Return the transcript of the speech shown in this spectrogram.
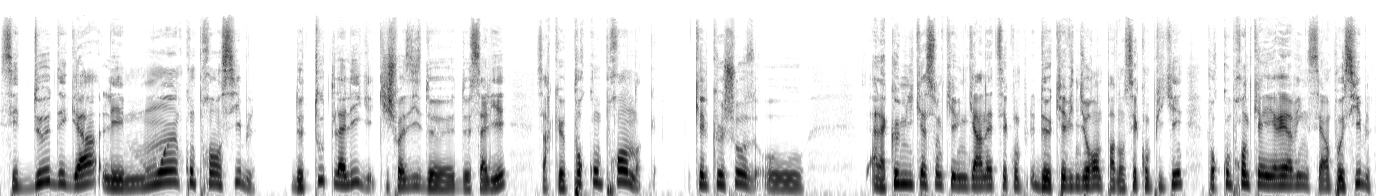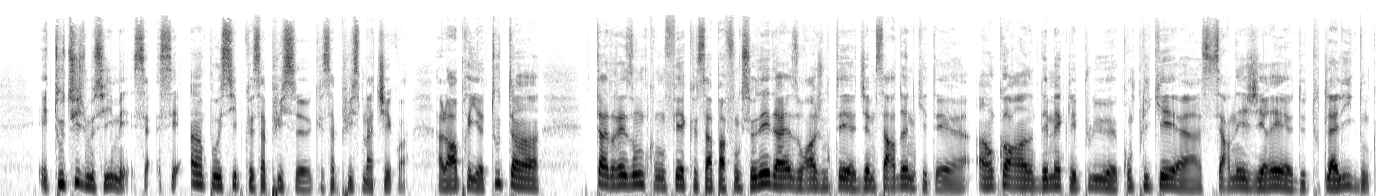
c'est deux des gars les moins compréhensibles de toute la ligue qui choisissent de, s'allier. C'est-à-dire que pour comprendre quelque chose à la communication de Kevin Garnett, Durant, c'est compliqué. Pour comprendre Kyrie Irving, c'est impossible. Et tout de suite, je me suis dit, mais c'est impossible que ça puisse, que ça puisse matcher, quoi. Alors après, il y a tout un, tas de raisons qui ont fait que ça n'a pas fonctionné. Derrière, ils ont rajouté euh, James Harden, qui était euh, encore un des mecs les plus euh, compliqués à cerner, gérer de toute la ligue. Donc,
